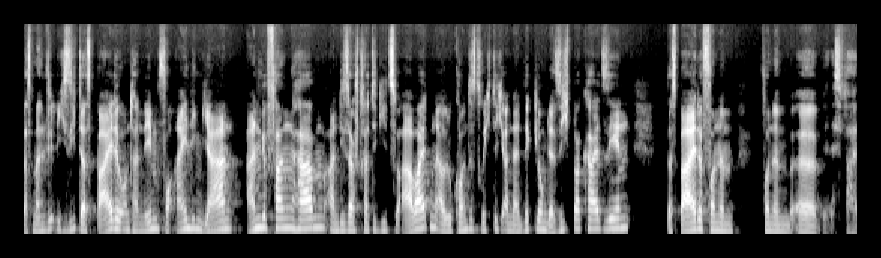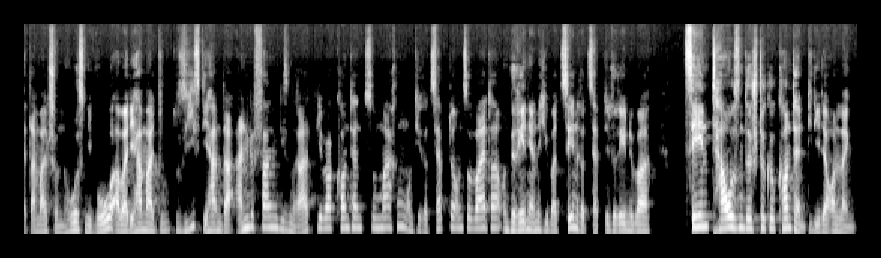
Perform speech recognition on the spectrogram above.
dass man wirklich sieht, dass beide Unternehmen vor einigen Jahren angefangen haben, an dieser Strategie zu arbeiten. Also du konntest richtig an der Entwicklung der Sichtbarkeit sehen, dass beide von einem, von einem, äh, es war ja damals schon ein hohes Niveau, aber die haben halt, du, du siehst, die haben da angefangen, diesen Ratgeber-Content zu machen und die Rezepte und so weiter. Und wir reden ja nicht über zehn Rezepte, wir reden über zehntausende Stücke Content, die die da online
